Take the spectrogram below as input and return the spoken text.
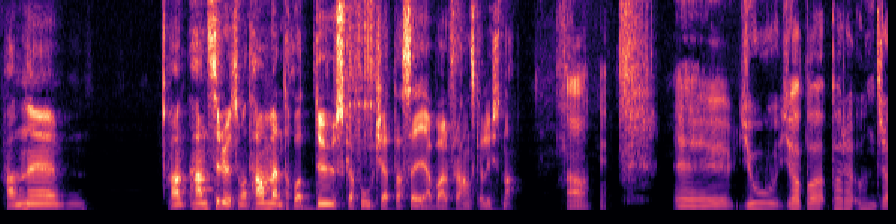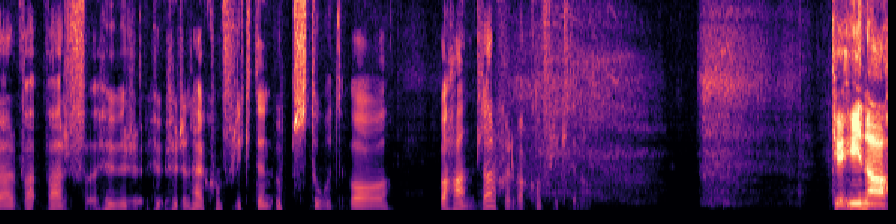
Han, eh, han, han ser ut som att han väntar på att du ska fortsätta säga varför han ska lyssna. Ja, okej. Eh, jo, jag ba, bara undrar va, varför, hur, hur, hur den här konflikten uppstod. Vad, vad handlar själva konflikten om? Kehina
